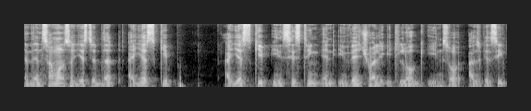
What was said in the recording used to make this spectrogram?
and then someone suggested that i just keep i just keep insisting and eventually it log in. So as you can see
